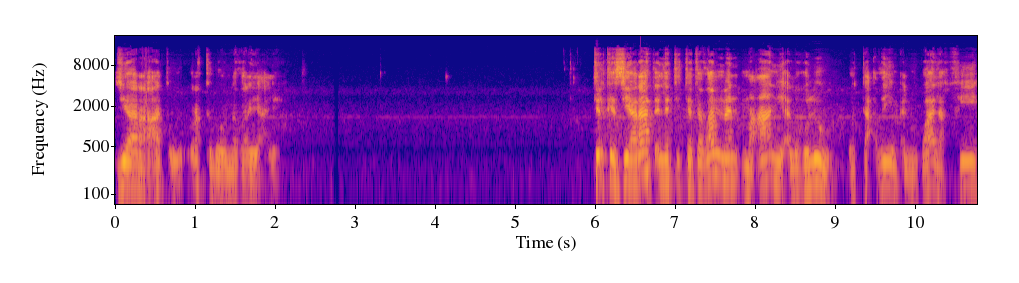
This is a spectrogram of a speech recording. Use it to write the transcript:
زيارات وركبوا النظرية عليها. تلك الزيارات التي تتضمن معاني الغلو والتعظيم المبالغ فيه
